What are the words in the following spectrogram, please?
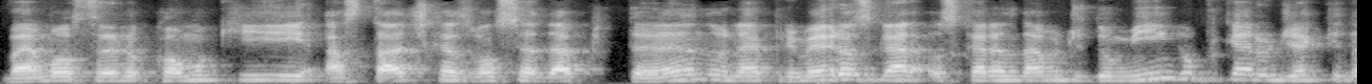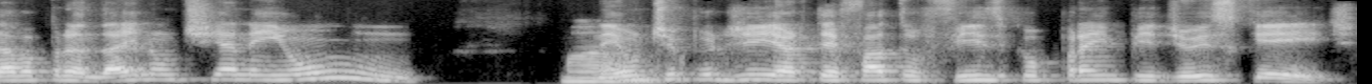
vai mostrando como que as táticas vão se adaptando, né? Primeiro os, os caras andavam de domingo porque era o dia que dava para andar e não tinha nenhum Mano, nenhum tipo de artefato físico para impedir o skate.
